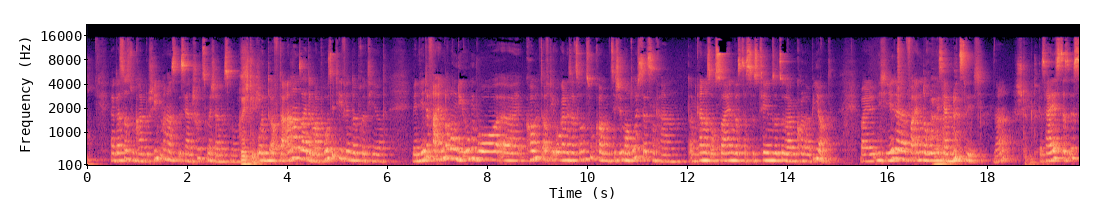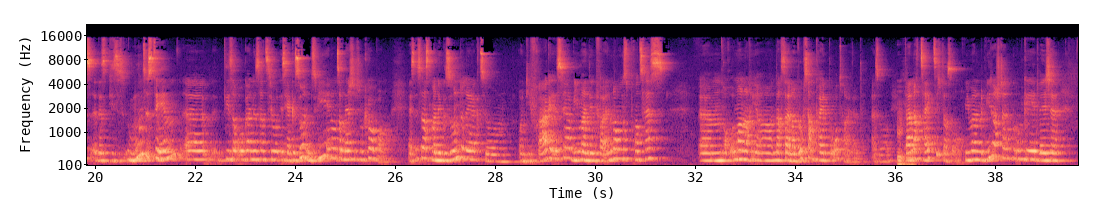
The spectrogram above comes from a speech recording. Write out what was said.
Ja, das, was du gerade beschrieben hast, ist ja ein Schutzmechanismus. Richtig. Und auf der anderen Seite mal positiv interpretiert, wenn jede Veränderung, die irgendwo äh, kommt, auf die Organisation zukommt, sich immer durchsetzen kann, dann kann es auch sein, dass das System sozusagen kollabiert. Weil nicht jede Veränderung ja. ist ja nützlich. Ne? Stimmt. Das heißt, das ist, das, dieses Immunsystem äh, dieser Organisation ist ja gesund, wie in unserem menschlichen Körper. Es ist erstmal eine gesunde Reaktion. Und die Frage ist ja, wie man den Veränderungsprozess ähm, auch immer nach, ihrer, nach seiner Wirksamkeit beurteilt. Also mhm. danach zeigt sich das auch, wie man mit Widerständen umgeht, welche,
